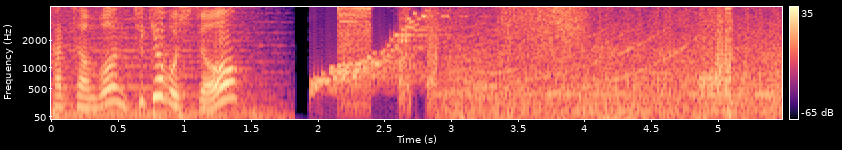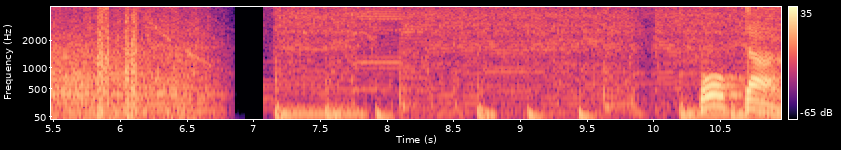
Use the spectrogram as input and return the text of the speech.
같이 한번 지켜보시죠. Wolfgang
